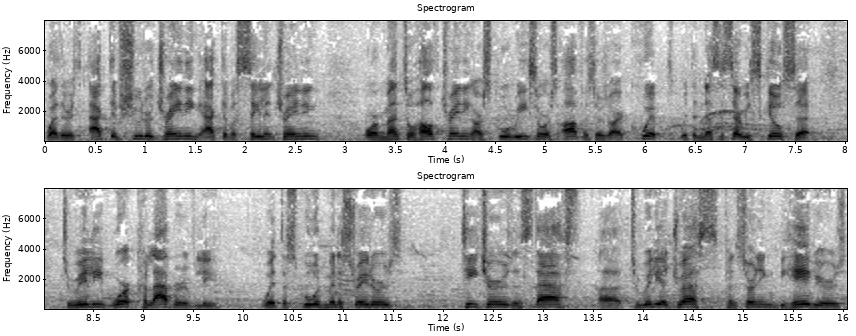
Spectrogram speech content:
Whether it's active shooter training, active assailant training, or mental health training, our school resource officers are equipped with the necessary skill set to really work collaboratively with the school administrators, teachers, and staff uh, to really address concerning behaviors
